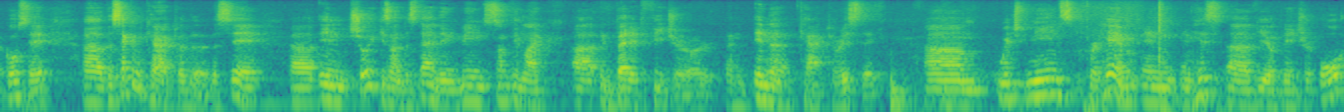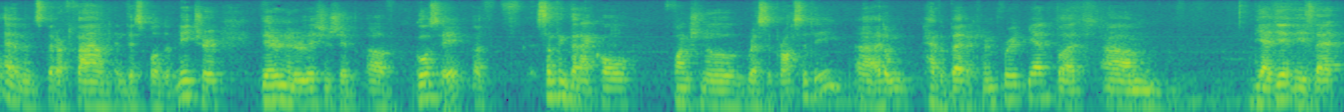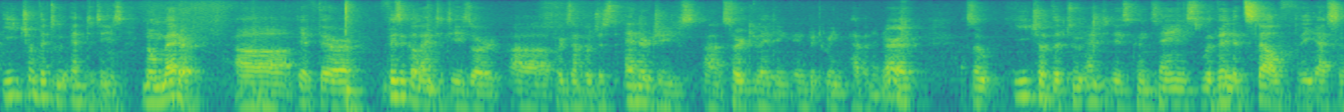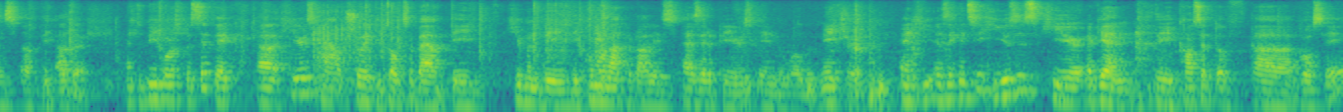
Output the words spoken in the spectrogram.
uh, the second character, the, the se, uh, in Shoeki's understanding means something like uh, embedded feature or an inner characteristic, um, which means for him, in, in his uh, view of nature, all elements that are found in this world of nature, they're in a relationship of gosei, of something that I call functional reciprocity. Uh, I don't have a better term for it yet, but um, the idea is that each of the two entities, no matter uh, if they're physical entities or, uh, for example, just energies uh, circulating in between heaven and earth, so each of the two entities contains within itself the essence of the other. And to be more specific, uh, here's how Shoeki talks about the human being, the homo naturalis, as it appears in the world of nature. And he, as you can see, he uses here, again, the concept of uh,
